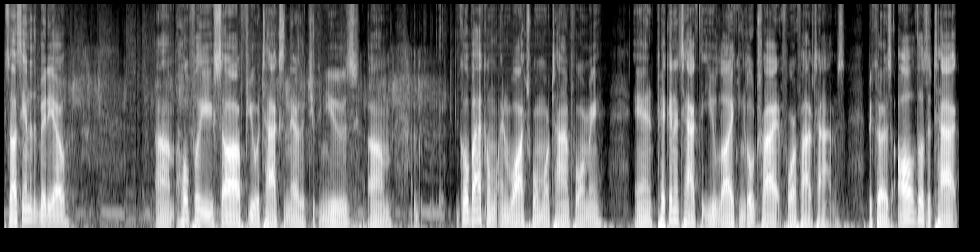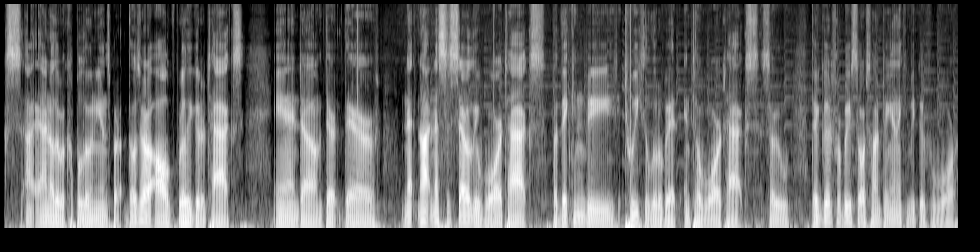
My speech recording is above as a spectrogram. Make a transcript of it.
So that's the end of the video. Um, hopefully you saw a few attacks in there that you can use. Um, go back and, and watch one more time for me and pick an attack that you like and go try it four or five times because all of those attacks I, I know there were a couple Lunians but those are all really good attacks. And um, they're they're ne not necessarily war attacks but they can be tweaked a little bit into war attacks. So they're good for resource hunting and they can be good for war.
